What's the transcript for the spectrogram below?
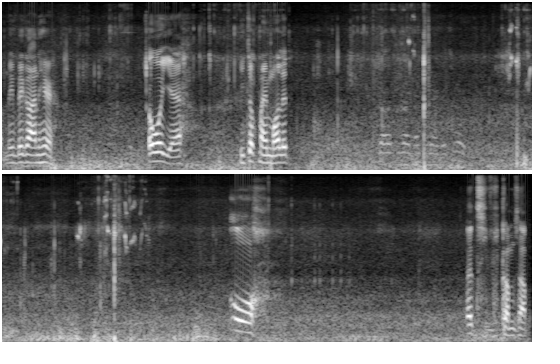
Something big on here. Oh yeah. He took my mullet. Oh. Let's see if he comes up.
